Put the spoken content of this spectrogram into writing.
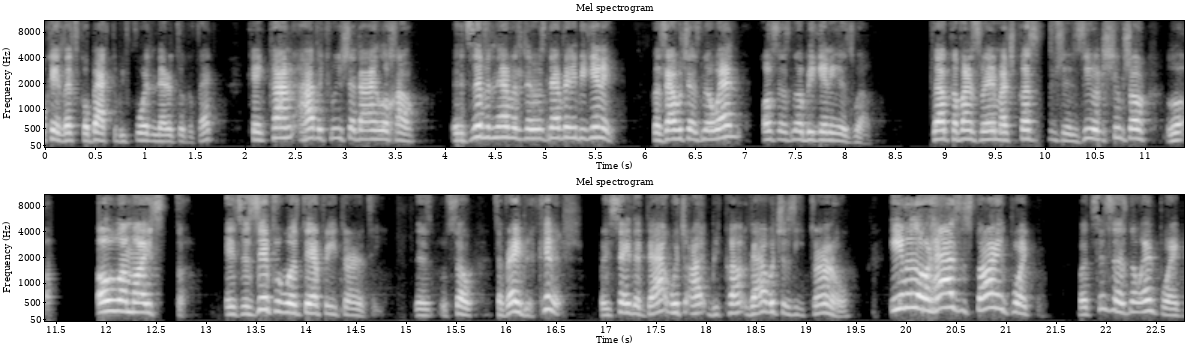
okay, let's go back to before the neder took effect. It's never, never, there was never any beginning because that which has no end also has no beginning as well. It's as if it was there for eternity. So it's a very big kiddush. But he say that that which I become that which is eternal, even though it has a starting point, but since there's no end point,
